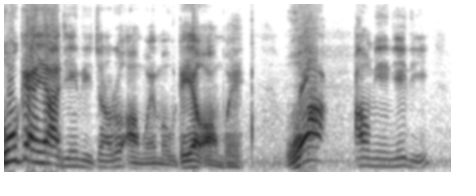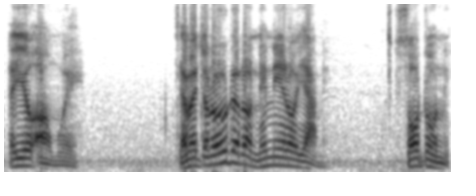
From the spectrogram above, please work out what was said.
ကိုးကန့်ရခြင်းသည်ကျွန်တော်တို့အောင်ပွဲမဟုတ်တရုတ်အောင်ပွဲဝအောင်မြင်ခြင်းသည်တရုတ်အောင်ပွဲဒါပေမဲ့ကျွန်တော်တို့တက်တော့နည်းနည်းတော့ရမယ်စောတော်နီ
